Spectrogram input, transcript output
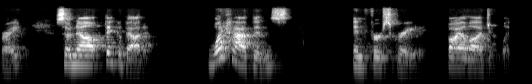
right? So now think about it. What happens in first grade biologically?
